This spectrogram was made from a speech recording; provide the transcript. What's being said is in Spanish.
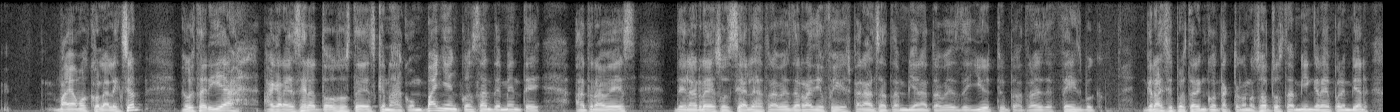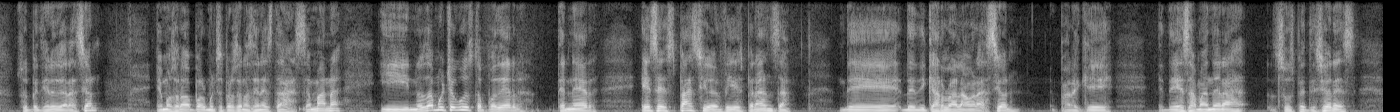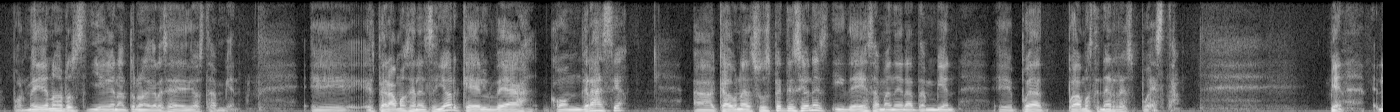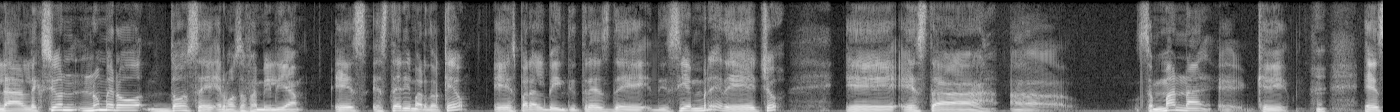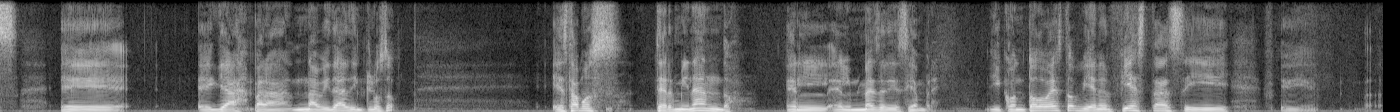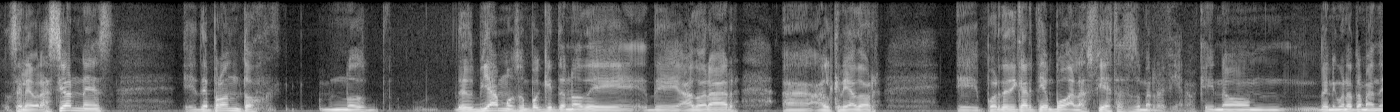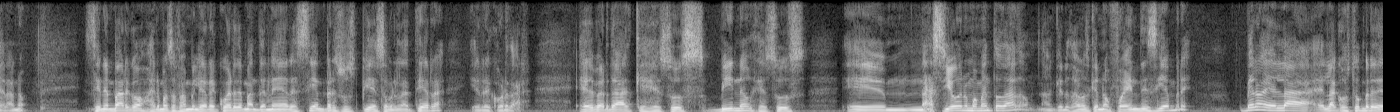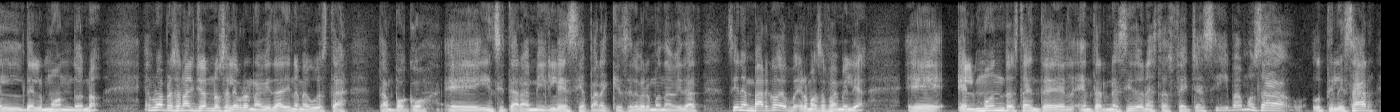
vayamos con la lección, me gustaría agradecer a todos ustedes que nos acompañan constantemente a través de las redes sociales, a través de Radio Fe y Esperanza, también a través de YouTube, a través de Facebook. Gracias por estar en contacto con nosotros, también gracias por enviar su petición de oración. Hemos hablado por muchas personas en esta semana y nos da mucho gusto poder tener ese espacio en Fe y Esperanza de dedicarlo a la oración para que de esa manera sus peticiones por medio de nosotros lleguen al trono de gracia de Dios también. Eh, esperamos en el Señor que Él vea con gracia a cada una de sus peticiones y de esa manera también eh, pueda, podamos tener respuesta. Bien, la lección número 12, hermosa familia, es Esther y Mardoqueo. Es para el 23 de diciembre. De hecho, eh, esta ah, semana eh, que es eh, ya para Navidad incluso, estamos terminando el, mes de diciembre. Y con todo esto vienen fiestas y celebraciones. de pronto nos desviamos un poquito ¿no? de, adorar al Creador. Eh, por dedicar tiempo a las fiestas, a eso me refiero, que no de ninguna otra manera, ¿no? Sin embargo, hermosa familia, recuerde mantener siempre sus pies sobre la tierra y recordar. Es verdad que Jesús vino, Jesús eh, nació en un momento dado, aunque no sabemos que no fue en diciembre, pero es la, la costumbre del, del, mundo, ¿no? En forma personal yo no celebro Navidad y no me gusta tampoco eh, incitar a mi iglesia para que celebremos Navidad. Sin embargo, hermosa familia, eh, el mundo está enternecido en estas fechas y vamos a utilizar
